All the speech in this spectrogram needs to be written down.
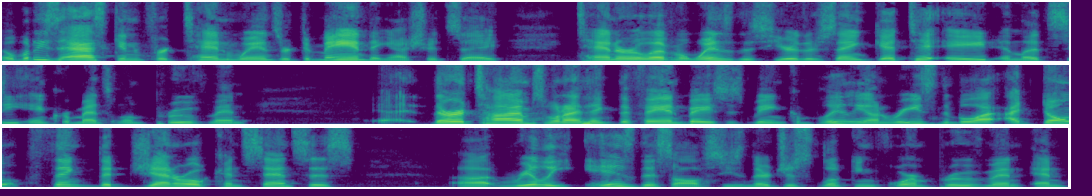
Nobody's asking for 10 wins or demanding, I should say, 10 or 11 wins this year. They're saying get to eight and let's see incremental improvement Uh, there are times when I think the fan base is being completely unreasonable. I, I don't think the general consensus uh, really is this offseason. They're just looking for improvement and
